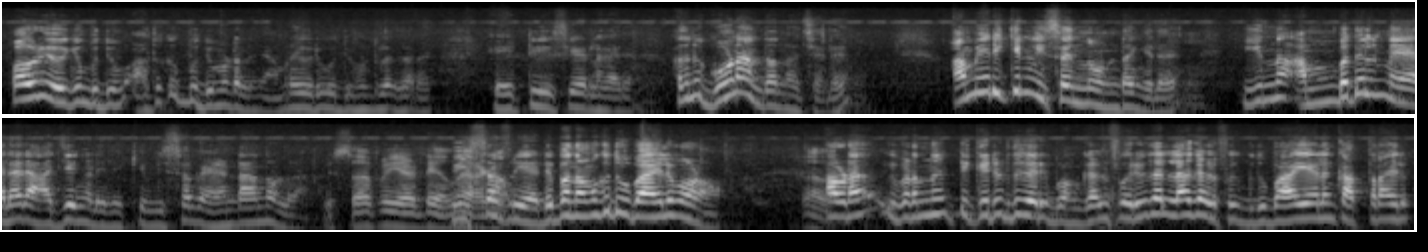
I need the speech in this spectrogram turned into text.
അപ്പോൾ അവർ ചോദിക്കും ബുദ്ധിമുട്ട് അതൊക്കെ ബുദ്ധിമുട്ടല്ല. ഞാൻ പറയും ഒരു ബുദ്ധിമുട്ടില്ല സാറേ എ ടി സി ആയിട്ടുള്ള കാര്യം. അതിന് ഗുണം എന്താണെന്ന് വെച്ചാൽ അമേരിക്കൻ വിസ ഇന്നുണ്ടെങ്കിൽ ഇന്ന് അമ്പതിൽ മേലെ രാജ്യങ്ങളിലേക്ക് വിസ വേണ്ട എന്നുള്ളതാണ് വിസ ഫ്രീ ആയിട്ട് വിസ ഫ്രീ ആയിട്ട്. ഇപ്പൊ നമുക്ക് ദുബായിൽ പോകണോ അവിടെ ഇവിടുന്ന് ടിക്കറ്റ് എടുത്ത് കയറി പോകും ഗൾഫ് ഒരു ഇതല്ല ഗൾഫ്. ദുബായ് ആയാലും ഖത്തറായാലും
